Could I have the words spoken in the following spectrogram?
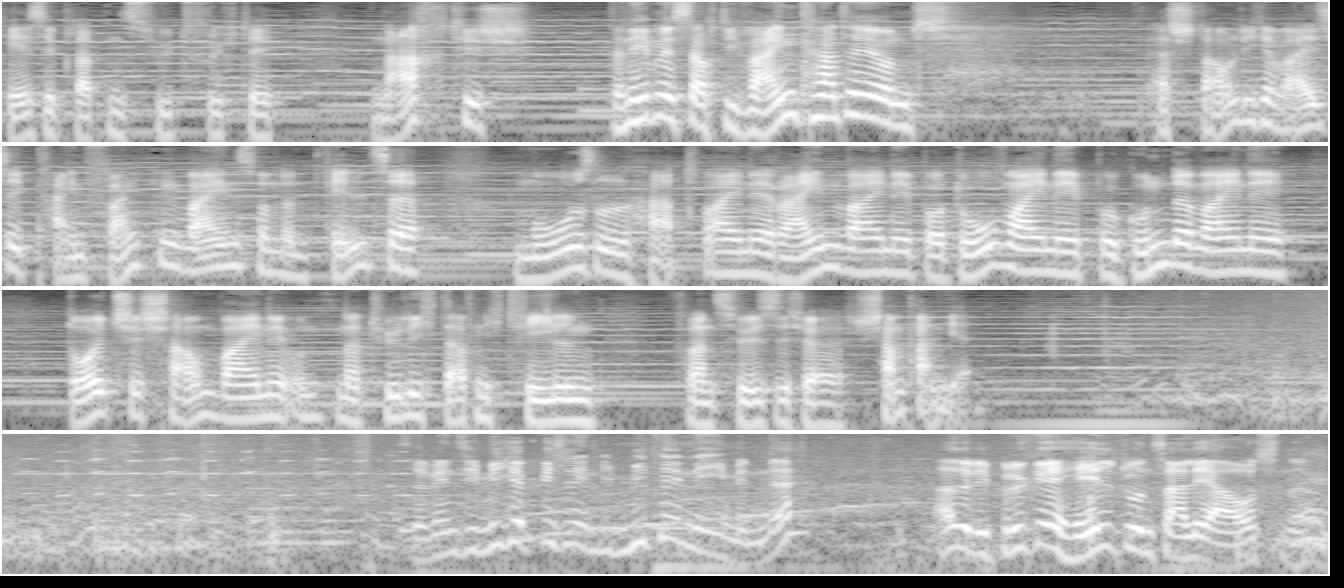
Käseplatten, Südfrüchte, Nachtisch. Daneben ist auch die Weinkarte und erstaunlicherweise kein Frankenwein, sondern Pfälzer, Mosel, Hartweine, Rheinweine, Bordeauxweine, Burgunderweine, deutsche Schaumweine und natürlich darf nicht fehlen französischer Champagner. So, wenn Sie mich ein bisschen in die Mitte nehmen, ne? Also die Brücke hält uns alle aus. Ne?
